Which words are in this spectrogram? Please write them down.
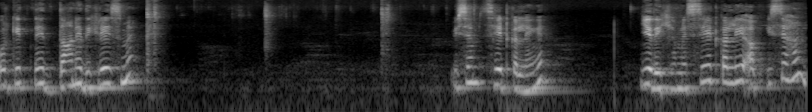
और कितने दाने दिख रहे हैं इसमें। इसे हम सेट कर लेंगे। ये देखिए हमने सेट कर लिए अब इसे हम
